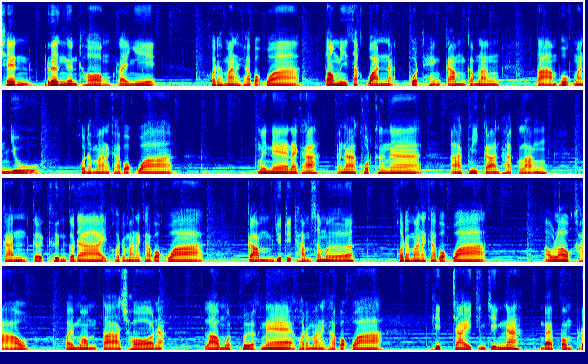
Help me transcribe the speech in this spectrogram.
เช่น เรื่องเงินทองไรงี้ คนธรรมานะครับบอกว่าต้องมีสักวันน่ะกฎแห่งกรรมกำลังตามพวกมันอยู่ คนธรรมานะครับบอกว่า ไม่แน่นะคะ อนาคตข้างหน้า อาจมีการหักหลังกันเกิดขึ้นก็ได้คนธรรมานะครับบอกว่า กรรมยุติธรรมเสมอคนธรรมานะครับบอกว่า เอาเหล้าขาวไปมอมตาชอน่ะเหล้าหมดเปลือกแน่คนธรรมานะครับบอกว่า ผิดใจจริงๆนะ แบบปล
